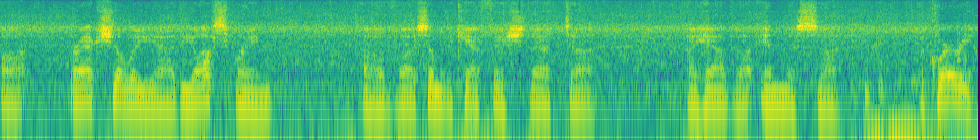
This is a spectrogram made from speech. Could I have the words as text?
uh, are actually uh, the offspring of uh, some of the catfish that uh, I have uh, in this uh, aquarium.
